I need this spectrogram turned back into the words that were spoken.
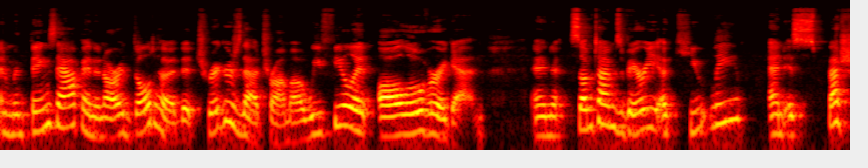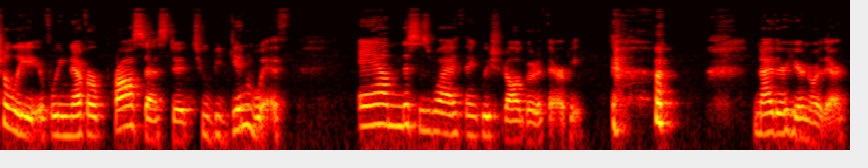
And when things happen in our adulthood that triggers that trauma, we feel it all over again. And sometimes very acutely, and especially if we never processed it to begin with. And this is why I think we should all go to therapy. Neither here nor there.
